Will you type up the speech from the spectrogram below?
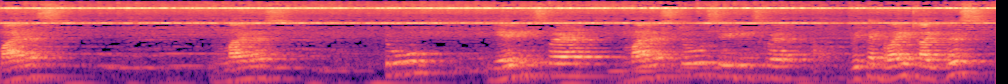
minus minus 2ad square minus 2cd square. We can write like this.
